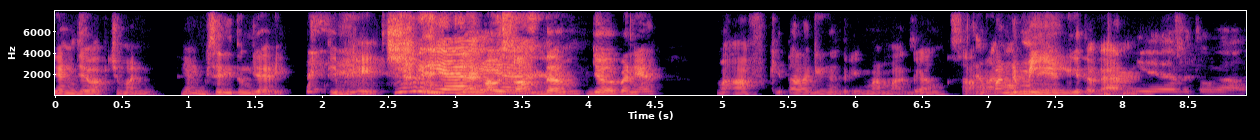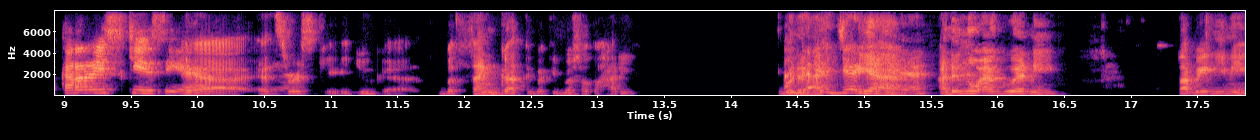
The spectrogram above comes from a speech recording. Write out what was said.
yang jawab cuman ya bisa dihitung jari TBH Iya, dan most iya. of them jawabannya maaf kita lagi ngerima magang selama Karena pandemi COVID." gitu kan Iya, betul banget. Karena risky sih Iya, ya. it's Iya. risky juga. But thank God tiba-tiba suatu hari Ada nih- aja iya, gitu ya. ada nge-WA gue nih. Tapi gini,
